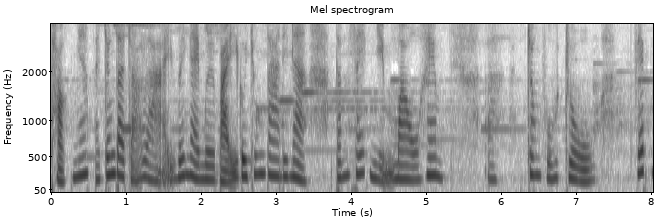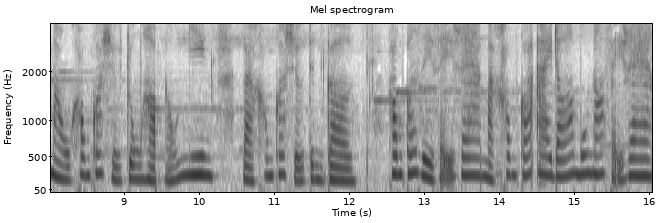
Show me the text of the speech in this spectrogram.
thật nhé. À, chúng ta trở lại với ngày 17 của chúng ta đi nè. Tấm xét nhiệm màu ha. À, trong vũ trụ phép màu không có sự trùng hợp ngẫu nhiên và không có sự tình cờ. Không có gì xảy ra mà không có ai đó muốn nó xảy ra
